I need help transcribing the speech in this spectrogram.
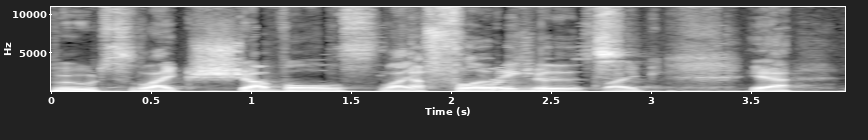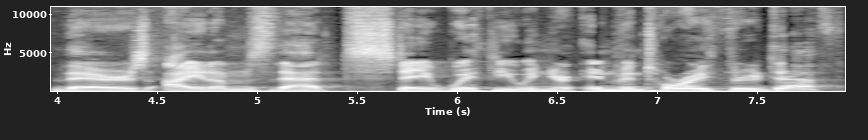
boots, like shovels, like A floating torches, boots. like yeah. There's items that stay with you in your inventory through death,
